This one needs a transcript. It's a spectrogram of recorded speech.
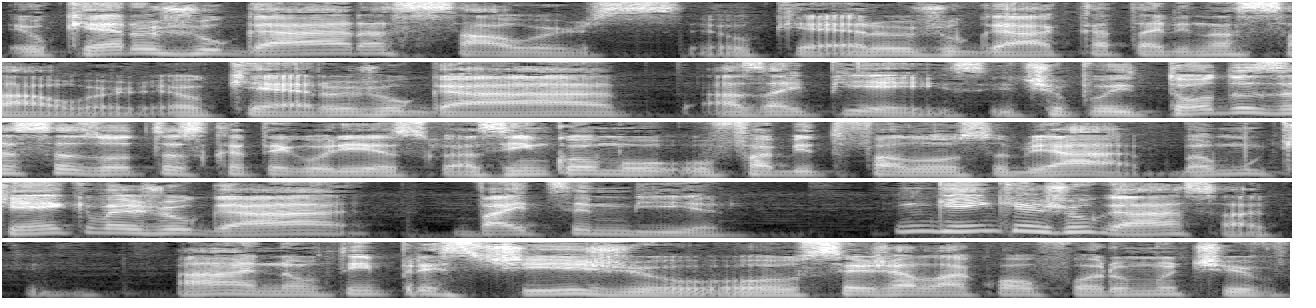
eu quero julgar as Sours, eu quero julgar a Catarina Sour, eu quero julgar as IPAs. E tipo, e todas essas outras categorias, assim como o Fabito falou sobre, ah, vamos, quem é que vai julgar Weizenbier? Ninguém quer julgar, sabe? Ah, não tem prestígio, ou seja lá qual for o motivo.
